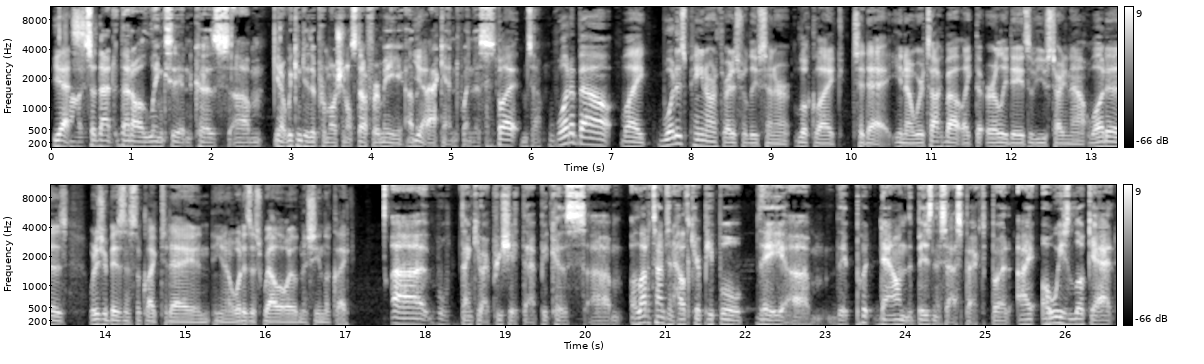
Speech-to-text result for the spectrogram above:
Yes. Uh, so that that all links in because um, you know we can do the promotional stuff for me on the Yeah. back end when this But comes out. what about like what does Pain Arthritis Relief Center look like today? You know, we're talking about like the early days of you starting out. What is what does your business look like today? And you know, what does this well-oiled machine look like? Uh, well, thank you. I appreciate that because um, a lot of times in healthcare, people they um, they put down the business aspect, but I always look at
